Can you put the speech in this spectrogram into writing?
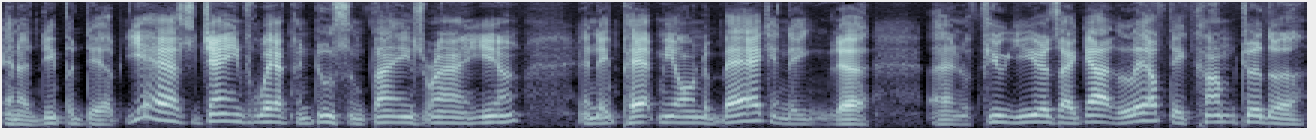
and a deeper depth. Yes, James Ware can do some things around here, and they pat me on the back, and they uh, and a few years I got left, they come to the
